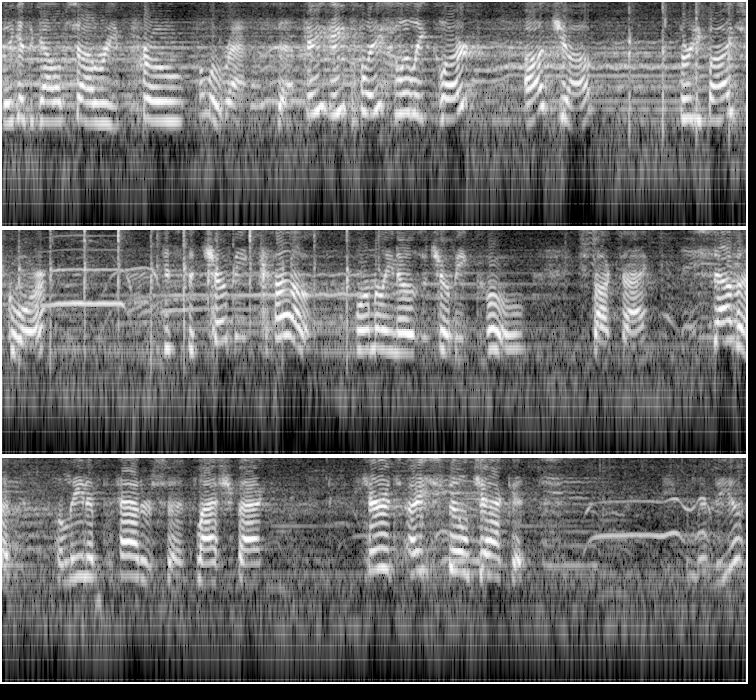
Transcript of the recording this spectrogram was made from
They get the Gallop Saddlery Pro Polo Wrap set. Okay, eighth place, Lily Clark, odd job, 35 score. Gets the Chubby Cub, formerly known as the Chubby Cove, stock tie. Seven, Alina Patterson, flashback. Kerrits Ice Icefill Jackets. Olivia.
